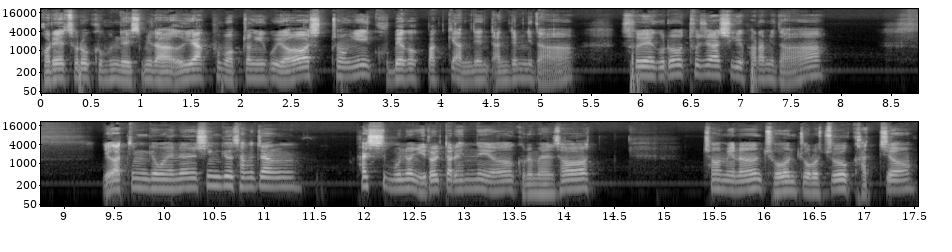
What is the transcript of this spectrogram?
거래소로 구분되어 있습니다. 의약품 업종이고요. 시총이 900억 밖에 안, 된- 안 됩니다. 소액으로 투자하시길 바랍니다. 얘 같은 경우에는 신규 상장 85년 1월 달에 했네요. 그러면서 처음에는 좋은 쪽으로 쭉 갔죠.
